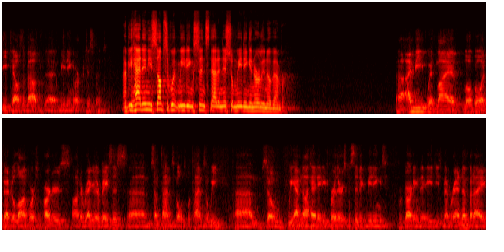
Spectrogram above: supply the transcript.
details about the meeting or participants. Have you had any subsequent meetings since that initial meeting in early November? Uh, I meet with my local and federal law enforcement partners on a regular basis, um, sometimes multiple times a week. Um, So we have not had any further specific meetings regarding the AG's memorandum, but I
